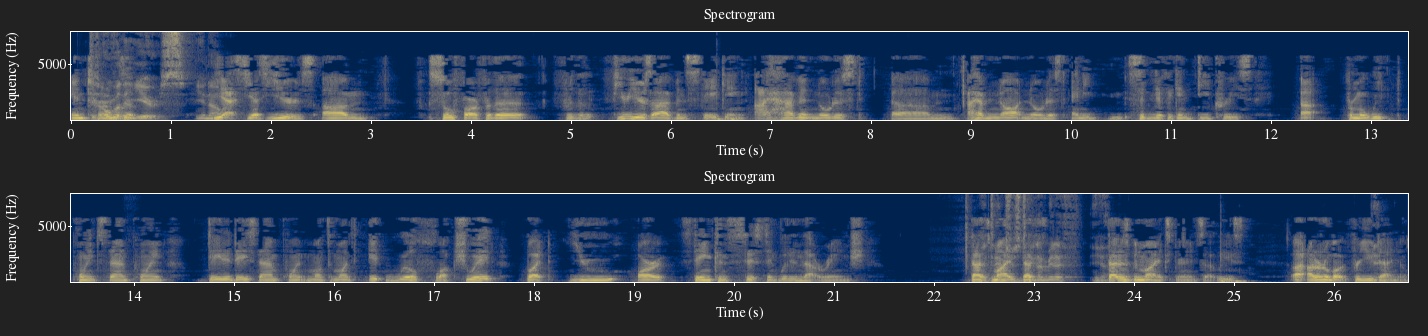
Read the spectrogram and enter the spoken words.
in Just terms over the of years, you know. Yes, yes, years. Um, so far for the for the few years that I've been staking, I haven't noticed. Um, I have not noticed any significant decrease. Uh, from a week point standpoint, day to day standpoint, month to month, it will fluctuate, but you are staying consistent within that range. That's It's my that's, I mean, if, yeah. that has been my experience at least. I, I don't know about for you, Daniel.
